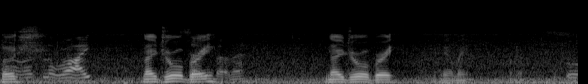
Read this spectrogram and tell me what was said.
push. a little right. No drawberry. Safe out there. No drawberry. Yeah, mate. Sort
